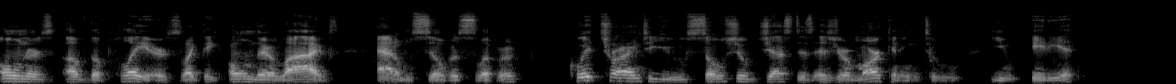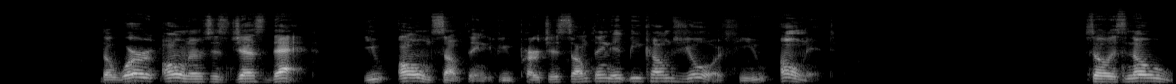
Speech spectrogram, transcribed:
owners of the players like they own their lives, Adam Silver Slipper. Quit trying to use social justice as your marketing tool, you idiot. The word owners is just that. You own something. If you purchase something, it becomes yours. You own it. So it's no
